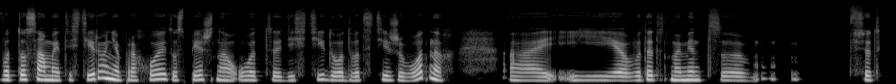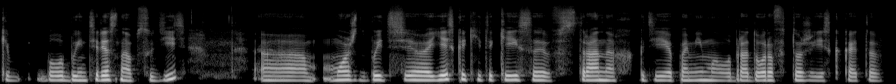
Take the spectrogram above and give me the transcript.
вот то самое тестирование проходит успешно от 10 до 20 животных, а, и вот этот момент э, все-таки было бы интересно обсудить, может быть, э, есть какие-то кейсы в странах, где помимо лабрадоров тоже есть какая-то,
